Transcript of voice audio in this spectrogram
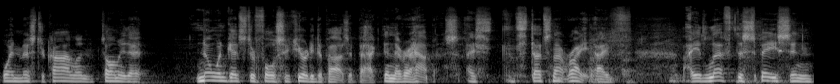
when Mr. Conlon told me that no one gets their full security deposit back. That never happens. I s that's, that's not right. I've, I left the space in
